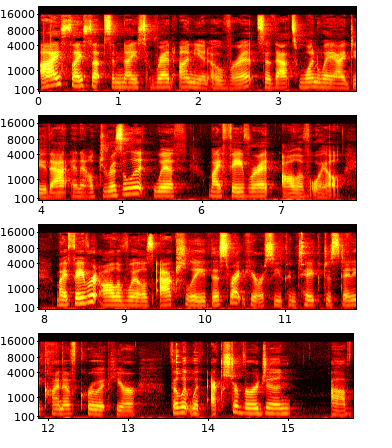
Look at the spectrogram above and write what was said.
I slice up some nice red onion over it. So that's one way I do that. And I'll drizzle it with my favorite olive oil. My favorite olive oil is actually this right here. So you can take just any kind of cruet here, fill it with extra virgin um,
